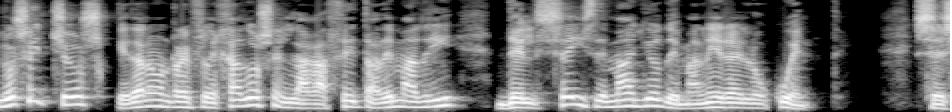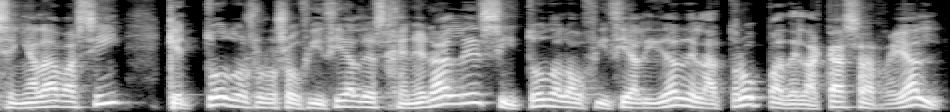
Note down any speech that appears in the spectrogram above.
Los hechos quedaron reflejados en la Gaceta de Madrid del 6 de mayo de manera elocuente. Se señalaba así que todos los oficiales generales y toda la oficialidad de la tropa de la Casa Real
